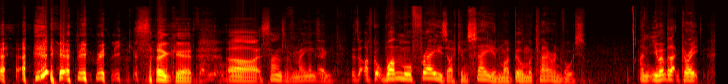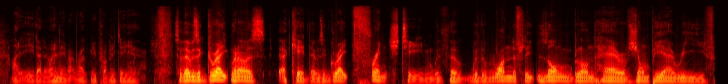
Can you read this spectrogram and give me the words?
it'd be really good So good. Oh, it sounds amazing. I've got one more phrase I can say in my Bill McLaren voice. And you remember that great? You don't know anything about rugby, probably, do you? So there was a great when I was a kid. There was a great French team with the with the wonderfully long blonde hair of Jean Pierre Rives,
